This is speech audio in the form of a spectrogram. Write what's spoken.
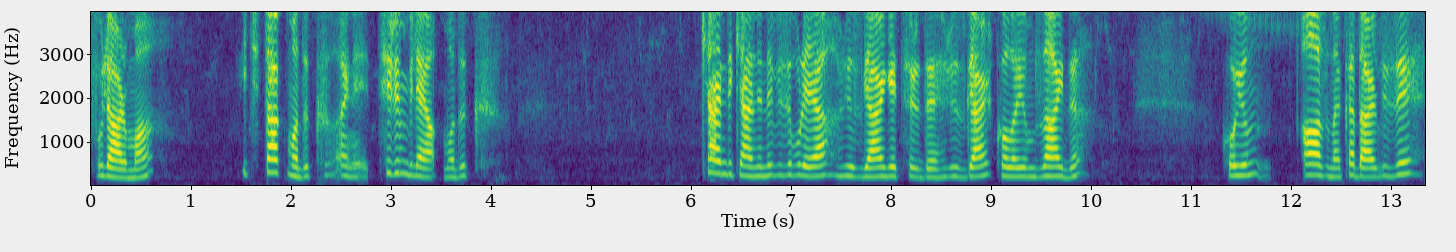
10. Full arma. Hiç takmadık. Hani trim bile yapmadık. Kendi kendine bizi buraya rüzgar getirdi. Rüzgar kolayımızdaydı. Koyun ağzına kadar bizi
